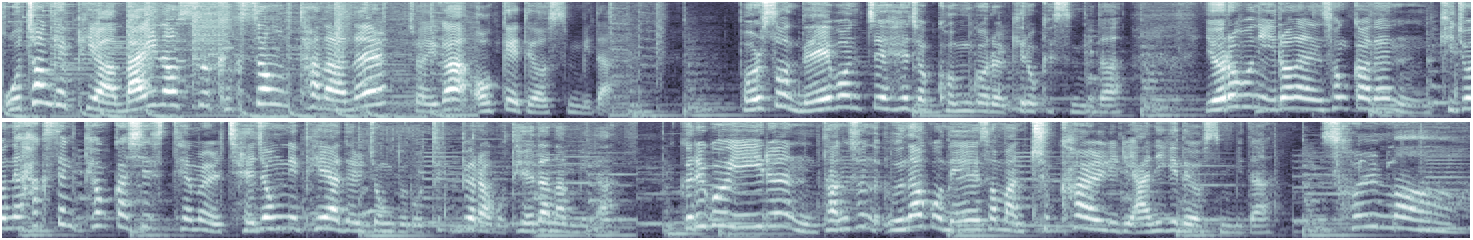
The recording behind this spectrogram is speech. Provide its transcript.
5천 캐피와 마이너스 극성 탄환을 저희가 얻게 되었습니다. 벌써 네 번째 해적 검거를 기록했습니다. 여러분이 이뤄낸 성과는 기존의 학생 평가 시스템을 재정립해야 될 정도로 특별하고 대단합니다. 그리고 이 일은 단순 은하고 내에서만 축하할 일이 아니게 되었습니다. 설마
